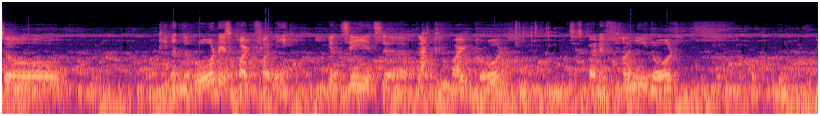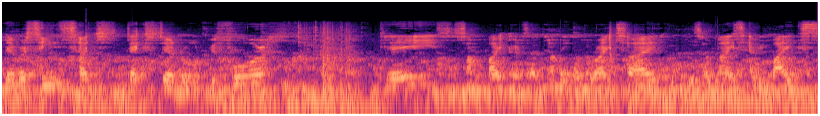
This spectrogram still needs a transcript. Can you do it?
So even the road is quite funny. You can see it's a black and white road which is quite a funny road never seen such textured road before. Okay so some bikers are coming on the right side some nice heavy bikes.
